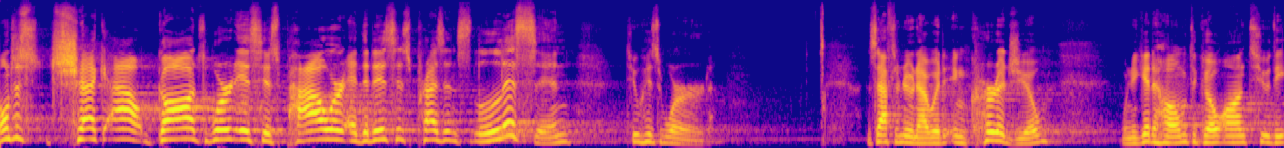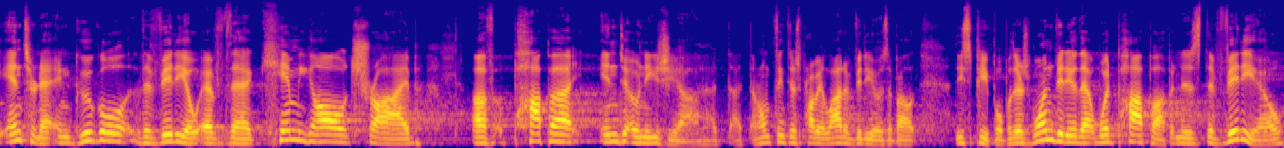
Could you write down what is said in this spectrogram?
Don't just check out. God's word is his power and it is his presence. Listen to his word. This afternoon, I would encourage you, when you get home, to go onto the internet and Google the video of the Kimyal tribe of Papua Indonesia. I, I don't think there's probably a lot of videos about these people, but there's one video that would pop up, and it is the video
